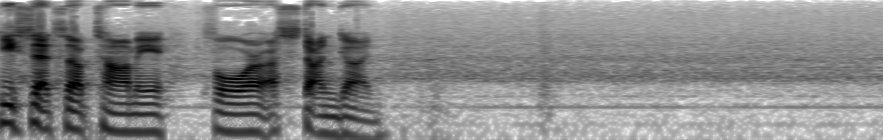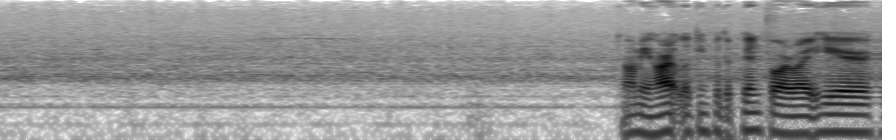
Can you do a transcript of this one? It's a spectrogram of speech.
he sets up Tommy for a stun gun. Tommy Hart looking for the pinfall right here.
